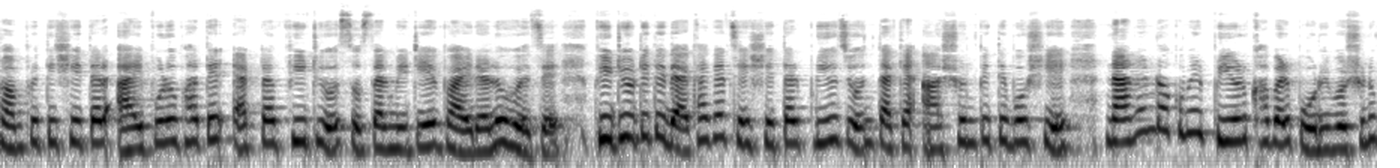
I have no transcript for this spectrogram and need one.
সম্প্রতি শ্বেতার আইবুড়ো ভাতের একটা ভিডিও সোশ্যাল মিডিয়ায় ভাইরালও হয়েছে। ভিডিওটিতে দেখা গেছে, শ্বেতার প্রিয়জন তাকে আসন পেতে বসিয়ে নানান রকমের প্রিয় খাবার পরিবেশনও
